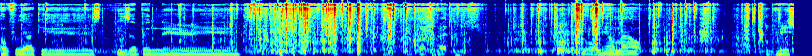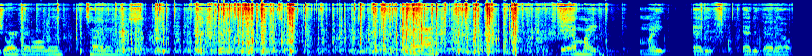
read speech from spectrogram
Hopefully I can squeeze up in there and that. pull him out. I'm pretty sure I got all the tie downs. Ah. Yeah, I might, might edit, edit that out.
